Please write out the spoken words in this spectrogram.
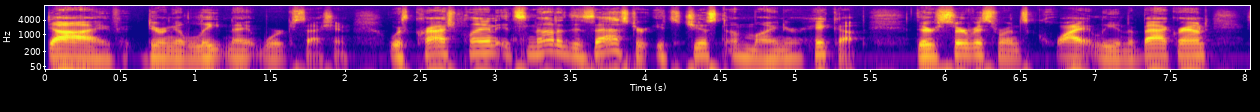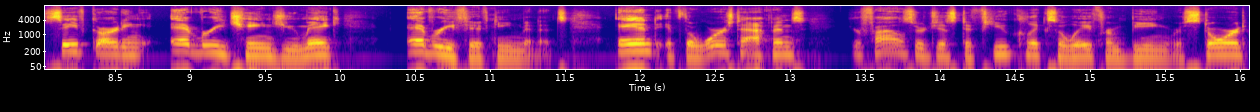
dive during a late night work session. With CrashPlan, it's not a disaster, it's just a minor hiccup. Their service runs quietly in the background, safeguarding every change you make every 15 minutes. And if the worst happens, your files are just a few clicks away from being restored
